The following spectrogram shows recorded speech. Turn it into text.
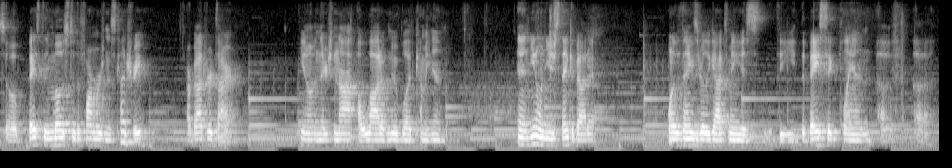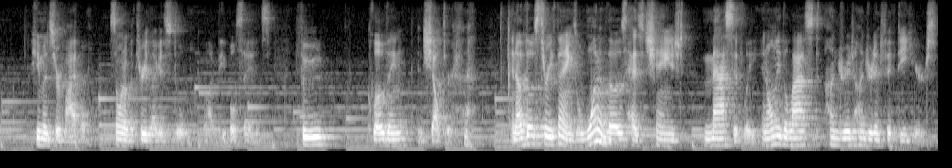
So basically, most of the farmers in this country are about to retire. You know, and there's not a lot of new blood coming in. And you know, when you just think about it, one of the things that really got to me is the the basic plan of human survival, somewhat of a three legged stool. A lot of people say it's food, clothing, and shelter. and of those three things, one of those has changed massively in only the last 100, 150 years.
